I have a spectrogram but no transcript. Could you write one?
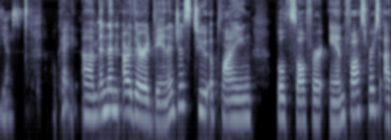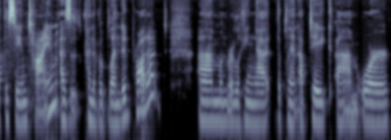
Yes. Okay. Um, and then, are there advantages to applying both sulfur and phosphorus at the same time as a kind of a blended product um, when we're looking at the plant uptake um, or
